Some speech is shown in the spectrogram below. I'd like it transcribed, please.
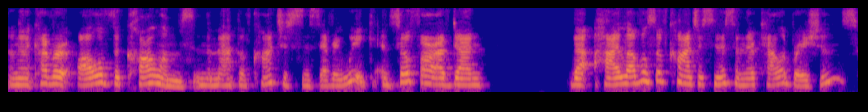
I'm going to cover all of the columns in the map of consciousness every week. And so far, I've done the high levels of consciousness and their calibrations.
